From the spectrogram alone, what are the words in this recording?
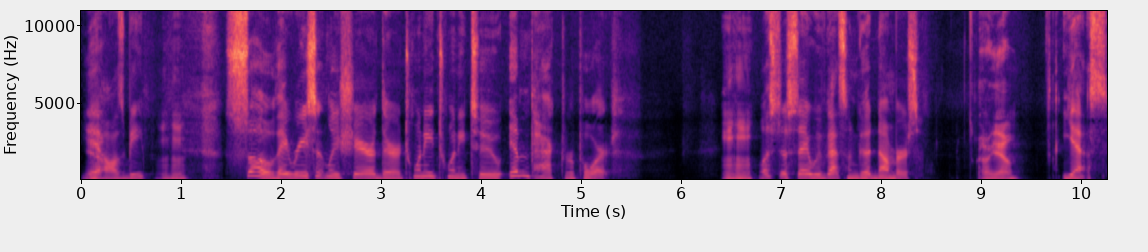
Yeah, Yeah. Osby. Mm-hmm. So they recently shared their 2022 impact report. Mm-hmm. Let's just say we've got some good numbers. Oh, yeah? Yes.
